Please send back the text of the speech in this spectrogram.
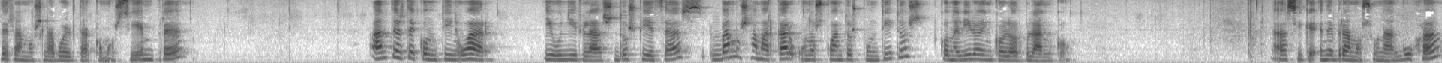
Cerramos la vuelta como siempre. Antes de continuar y unir las dos piezas, vamos a marcar unos cuantos puntitos con el hilo en color blanco. Así que enhebramos una aguja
